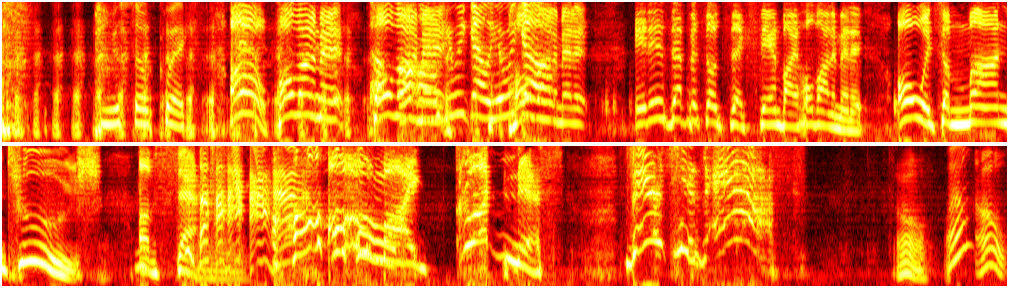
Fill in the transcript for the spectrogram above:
You're so quick. Oh, hold on a minute. Hold on a Uh-oh, minute. here we go. Here we Hold go. Hold on a minute. It is episode six. Stand by. Hold on a minute. Oh, it's a montage of sex. oh my goodness! There's his ass. Oh, Well, Oh,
